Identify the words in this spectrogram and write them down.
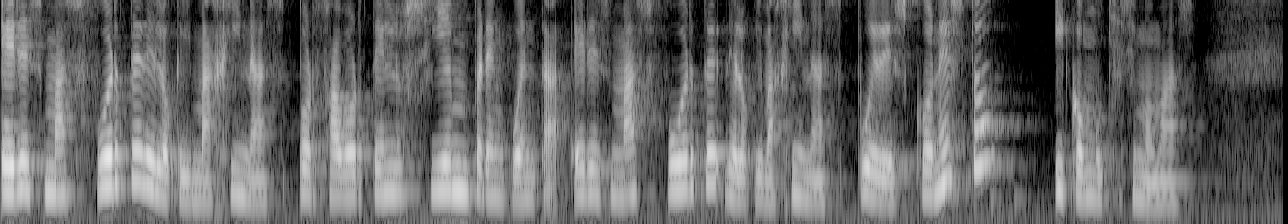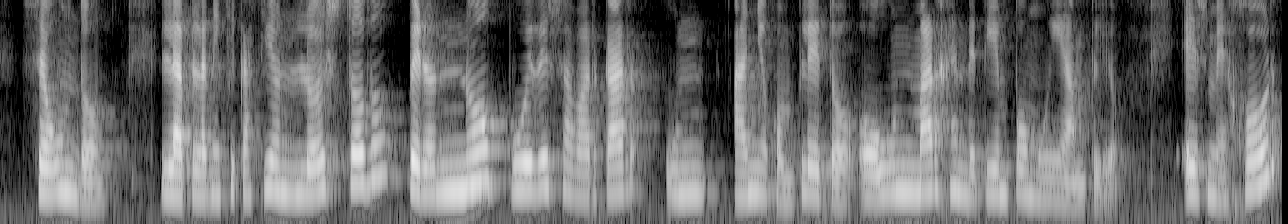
eres más fuerte de lo que imaginas. Por favor, tenlo siempre en cuenta, eres más fuerte de lo que imaginas. Puedes con esto y con muchísimo más. Segundo, la planificación lo es todo, pero no puedes abarcar un año completo o un margen de tiempo muy amplio. Es mejor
